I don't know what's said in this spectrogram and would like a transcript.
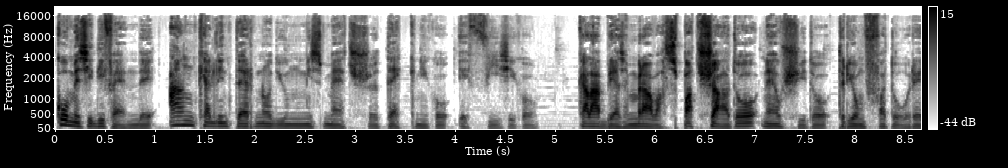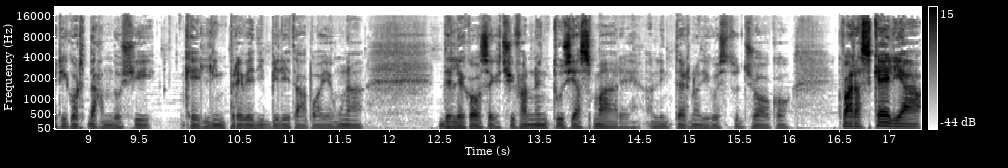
come si difende anche all'interno di un mismatch tecnico e fisico. Calabria sembrava spacciato, ne è uscito trionfatore, ricordandoci che l'imprevedibilità poi è una delle cose che ci fanno entusiasmare all'interno di questo gioco. Kvaraschelia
